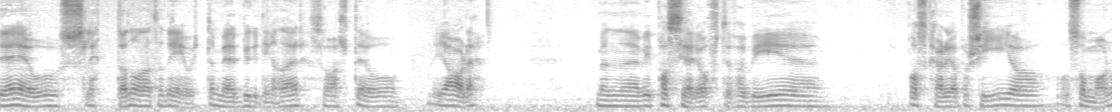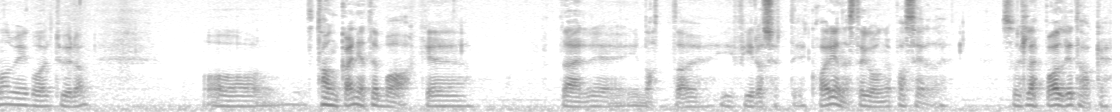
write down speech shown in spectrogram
det er jo sletta nå. Altså det er jo ikke mer bygninger der, så alt er jo jale. Men eh, vi passerer jo ofte forbi eh, påskehelga på ski og, og sommeren når vi går turer. Og tankene er tilbake der eh, i natta i 74. Hver eneste gang jeg passerer der. Så jeg slipper aldri taket.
